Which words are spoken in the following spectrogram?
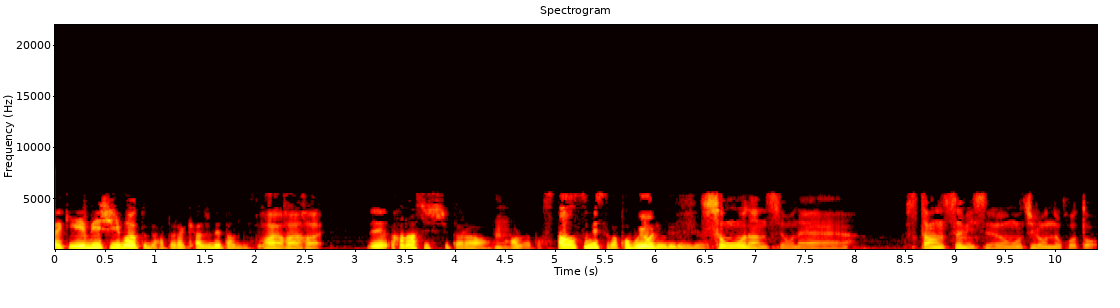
最近 ABC マートで働き始めたんですよ。はいはいはい。で、話してたら、んあの、やっぱスタン・スミスが飛ぶように売れるんで。そうなんですよね。スタン・スミスはもちろんのこと。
